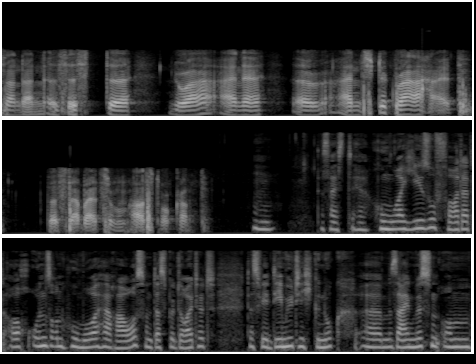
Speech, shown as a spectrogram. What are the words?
sondern es ist äh, nur eine, äh, ein Stück Wahrheit, das dabei zum Ausdruck kommt. Mhm. Das heißt, der Humor Jesu fordert auch unseren Humor heraus und das bedeutet, dass wir demütig genug ähm, sein müssen, um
